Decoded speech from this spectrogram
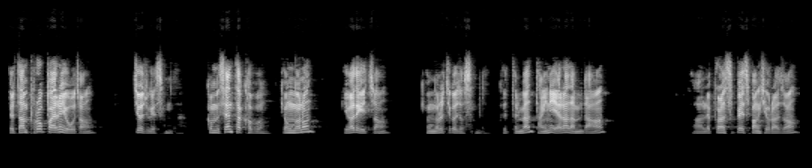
일단 profile은 요거죠. 찍어주겠습니다. 그럼 center curve 경로는 얘가 되겠죠? 경로를 찍어줬습니다. 그랬더니 당연히 에러 납니다. 아, reference surface 방식으로 하죠.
